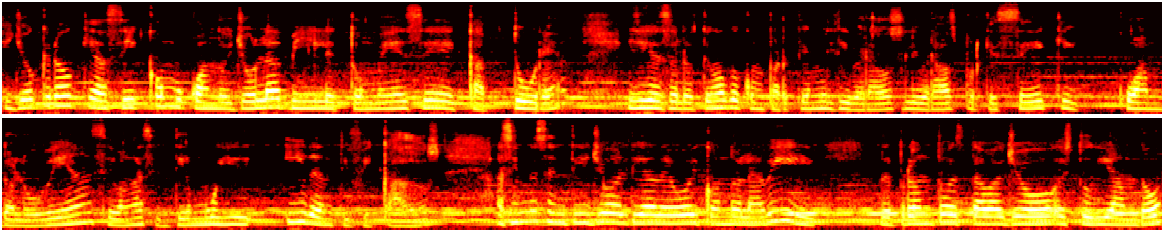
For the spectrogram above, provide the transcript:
y yo creo que así como cuando yo la vi, le tomé ese capture y dije, se lo tengo que compartir a mis liberados y liberadas porque sé que cuando lo vean se van a sentir muy identificados. Así me sentí yo el día de hoy cuando la vi. De pronto estaba yo estudiando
